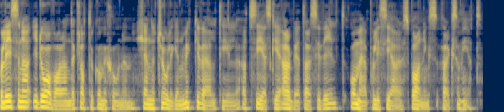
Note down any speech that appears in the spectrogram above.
Poliserna i dåvarande Klotterkommissionen känner troligen mycket väl till att CSG arbetar civilt och med polisiär spaningsverksamhet.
